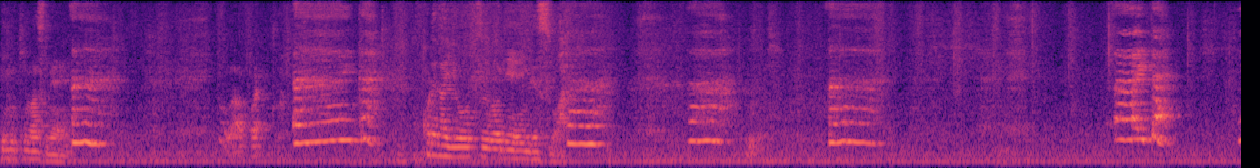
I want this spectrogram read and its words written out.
こますね。あうわこれ。あー痛いこれが腰痛の原因ですわあーあーあーあー痛いえ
